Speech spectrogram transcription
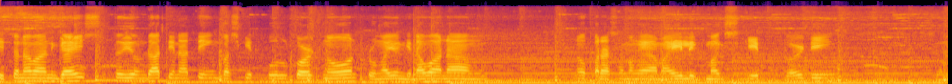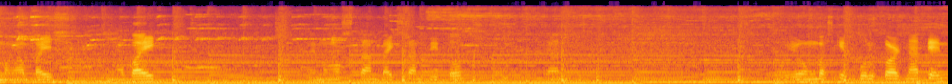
dito naman guys, ito yung dati nating basketball court noon. Pero ngayon ginawa ng no, para sa mga mahilig mag-skateboarding. So mga bikes, mga bike. May mga stand, bike stand dito. Yan. So, yung basketball court natin,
